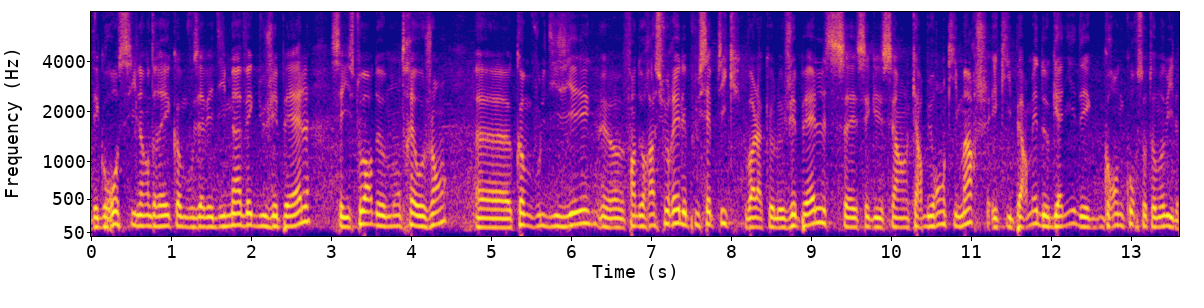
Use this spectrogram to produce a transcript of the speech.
des grosses cylindrées, comme vous avez dit, mais avec du GPL, c'est histoire de montrer aux gens, euh, comme vous le disiez, enfin de rassurer les plus sceptiques. Voilà, que le GPL, c'est un carburant qui marche et qui permet de gagner des grandes courses automobiles.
